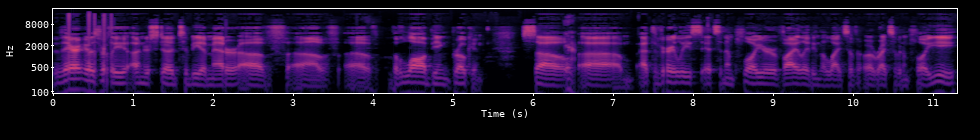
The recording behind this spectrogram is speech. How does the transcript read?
there, it was really understood to be a matter of of, of the law being broken. So yeah. um, at the very least, it's an employer violating the rights of uh, rights of an employee.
